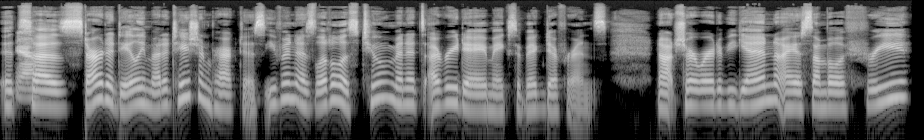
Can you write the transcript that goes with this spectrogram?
it Yeah. says start a daily meditation practice even as little as 2 minutes every day makes a big difference not sure where to begin i assemble a free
